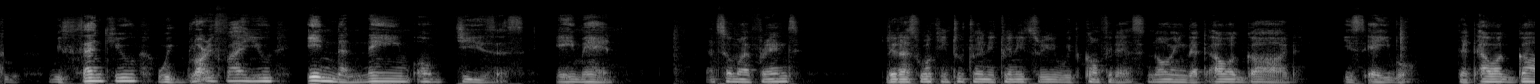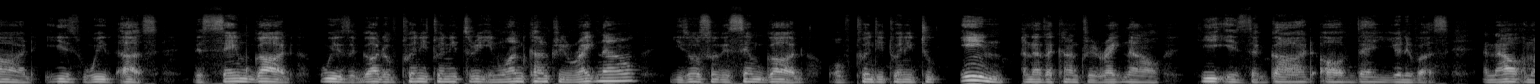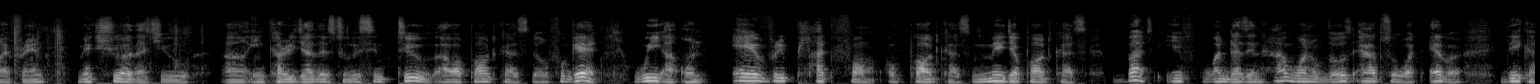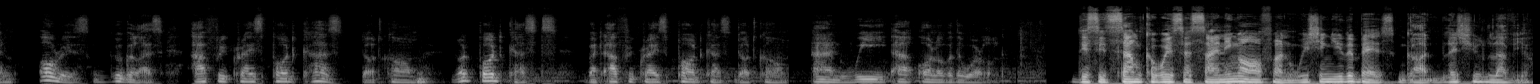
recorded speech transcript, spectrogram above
We thank you, we glorify you in the name of Jesus. Amen. And so, my friends, let us walk into 2023 with confidence, knowing that our God is able, that our God is with us. The same God who is the God of 2023 in one country right now is also the same God of 2022 in another country right now. He is the God of the universe. And now, my friend, make sure that you uh, encourage others to listen to our podcast. Don't forget, we are on every platform of podcasts, major podcasts. But if one doesn't have one of those apps or whatever, they can always Google us, africhristpodcast.com. Not podcasts, but africhristpodcast.com. And we are all over the world. This is Sam Kawesa signing off and wishing you the best. God bless you. Love you.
